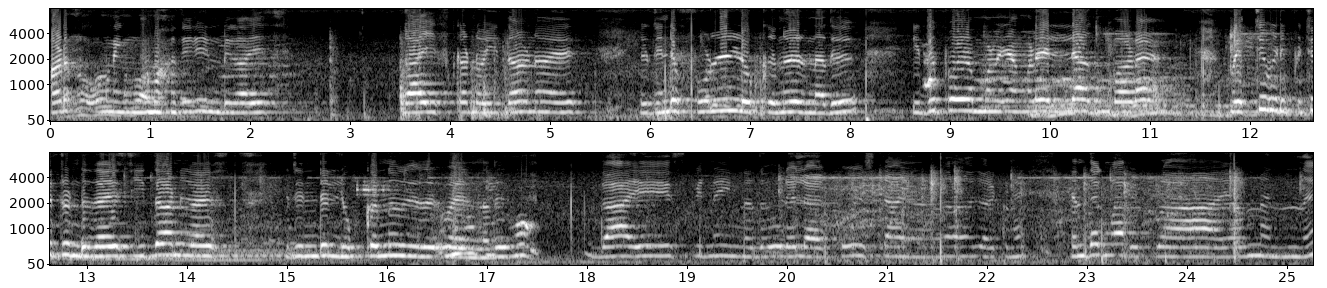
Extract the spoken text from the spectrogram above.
അവിടെ സ്പ്രിങ് മാതിരി ഉണ്ട് ഗൈസ് ഗൈസ് കണ്ടോ? ഇതാണ് ഇതിന്റെ ഇതിന്റെ ഫുൾ ലുക്ക് എന്ന് വരുന്നത്. ഇതിപ്പോൾ നമ്മൾ ഞങ്ങളെല്ലാതും പാടെ വെച്ച് പിടിപ്പിച്ചിട്ടുണ്ട് ഗൈസ് ഇതാണ് ഗൈസ് ഇതിന്റെ ലുക്ക് എന്ന് വരുന്നത്. ഗൈസ് പിന്നെ ഇന്നത് ഇവിടെ എല്ലാവർക്കും ഇഷ്ടമായെന്നാണ് വിചാരിക്കണേ. എന്തെങ്കിലും അഭിപ്രായം എന്ന്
